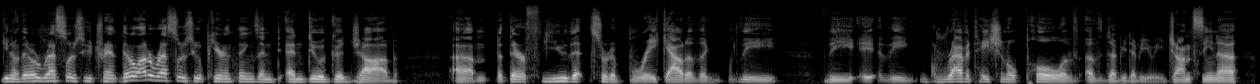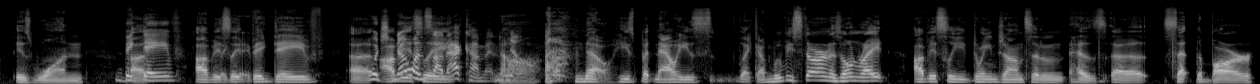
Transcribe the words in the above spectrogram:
You know, there are wrestlers who trans. There are a lot of wrestlers who appear in things and and do a good job, um, but there are a few that sort of break out of the the the the gravitational pull of of the WWE. John Cena is one. Big Uh, Dave, obviously, Big Big Dave. uh, which no one saw that coming. No. no, he's but now he's like a movie star in his own right. Obviously, Dwayne Johnson has uh, set the bar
